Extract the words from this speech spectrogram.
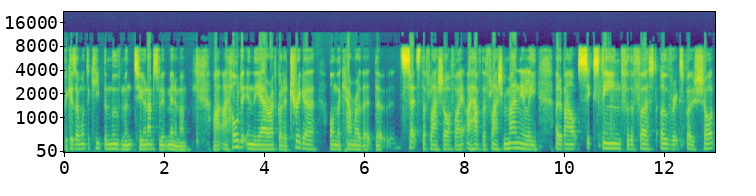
because I want to keep the movement to an absolute minimum. I, I hold it in the air. I've got a trigger on the camera that, that sets the flash off. I, I have the flash manually at about 16 for the first overexposed shot.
